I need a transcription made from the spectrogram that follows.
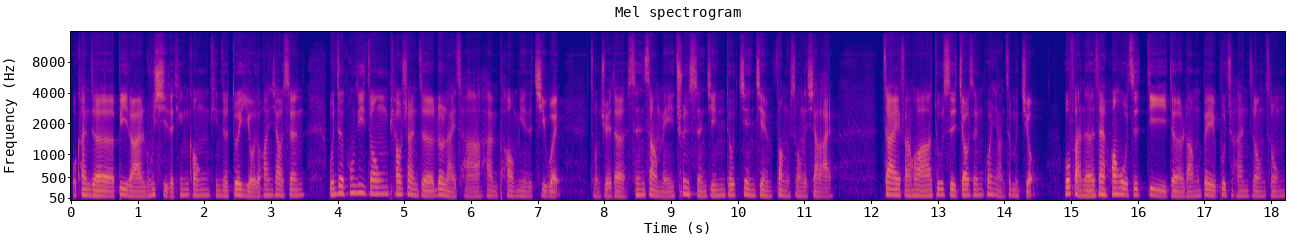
我看着碧蓝如洗的天空，听着队友的欢笑声，闻着空气中飘散着热奶茶和泡面的气味，总觉得身上每一寸神经都渐渐放松了下来。在繁华都市娇生惯养这么久，我反而在荒芜之地的狼狈不堪中中。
